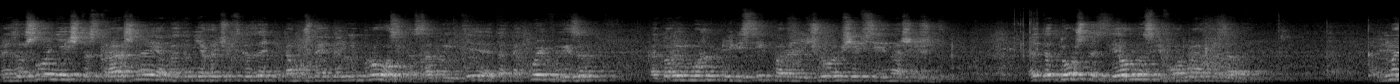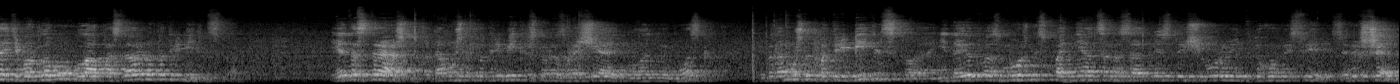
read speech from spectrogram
Произошло нечто страшное, и об этом я хочу сказать, потому что это не просто событие, это такой вызов, который может привести к параличу вообще всей нашей жизни. Это то, что сделано с реформой образования. Понимаете, во главу угла поставлено потребительство. И это страшно, потому что потребительство развращает молодой мозг, и потому что потребительство не дает возможность подняться на соответствующий уровень в духовной сфере. Совершенно.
